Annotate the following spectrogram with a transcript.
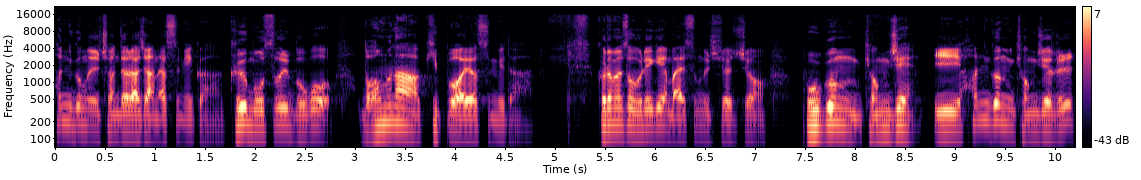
헌금을 전달하지 않았습니까? 그 모습을 보고 너무나 기뻐하였습니다. 그러면서 우리에게 말씀을 주셨죠. 복음 경제, 이 헌금 경제를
